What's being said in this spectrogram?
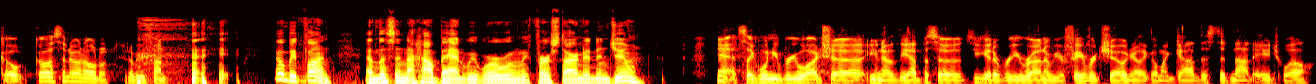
Go go listen to an old one. It'll be fun. It'll be fun. And listen to how bad we were when we first started in June. yeah, it's like when you rewatch, uh, you know, the episodes. You get a rerun of your favorite show, and you're like, oh my god, this did not age well.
